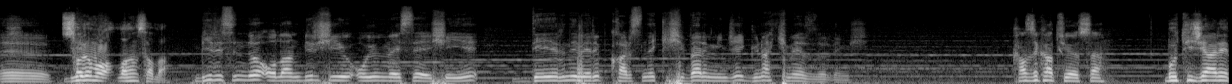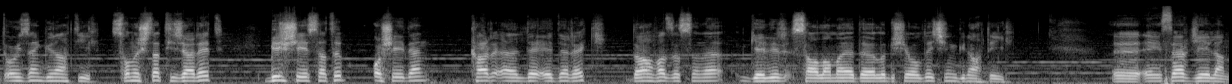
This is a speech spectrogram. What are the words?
Ee, Sorum o Allah'ın sala. birisinde olan bir şeyi oyun vs şeyi değerini verip karşısındaki kişi vermeyince günah kime yazılır demiş. Kazık atıyorsa bu ticaret o yüzden günah değil. Sonuçta ticaret bir şeyi satıp o şeyden kar elde ederek daha fazlasını gelir sağlamaya dayalı bir şey olduğu için günah değil. Ee, Enser Ceylan.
